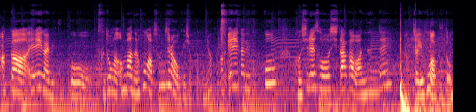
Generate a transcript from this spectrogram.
아까 LA 갈비 굽고 그동안 엄마는 홍합 손질하고 계셨거든요. 막 LA 갈비 굽고 거실에서 쉬다가 왔는데 갑자기 홍합 무덤.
